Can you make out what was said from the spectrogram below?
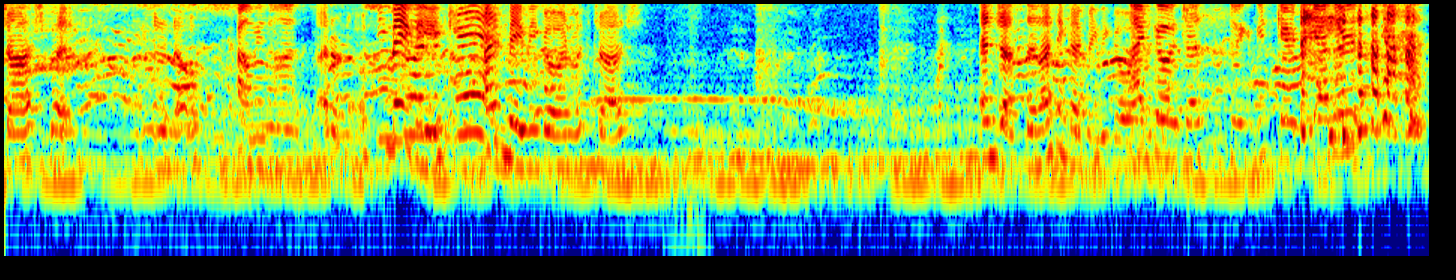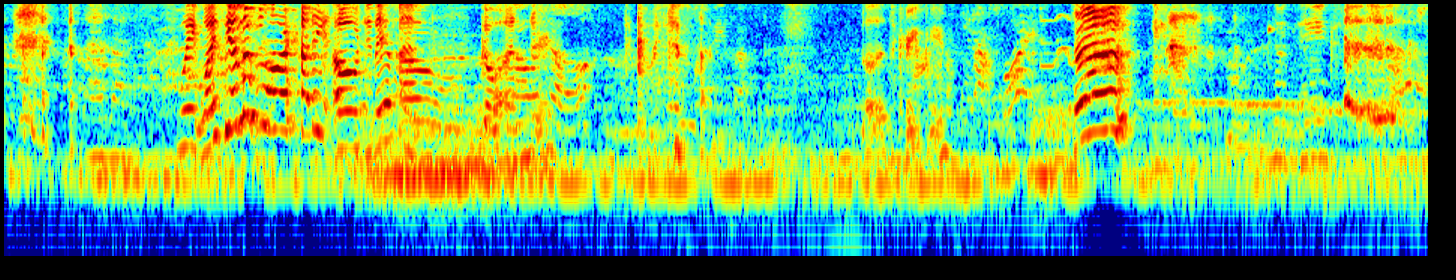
Josh, but I don't know. Probably not. I don't know. You maybe. I'd maybe go in with Josh. And Justin. I think I'd maybe go in. I'd go with Justin so we could be scared together. Wait, why is he on the floor? How do you... Oh, do they have to oh. go under? The ghost is laughing. Oh, that's creepy. Ah! No thanks.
